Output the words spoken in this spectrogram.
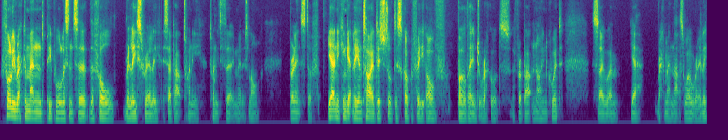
fully recommend people listen to the full release. Really, it's about 20, 20 to thirty minutes long. Brilliant stuff. Yeah, and you can get the entire digital discography of Boiled Angel Records for about nine quid. So, um, yeah, recommend that as well, really.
